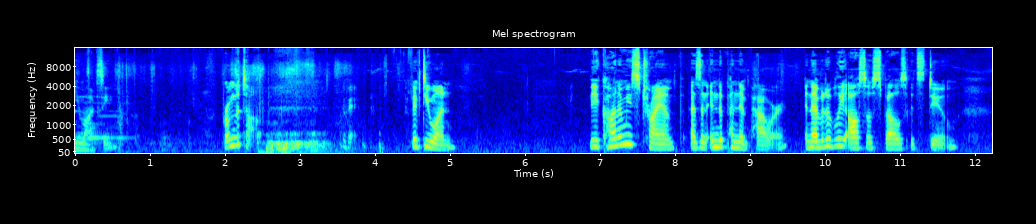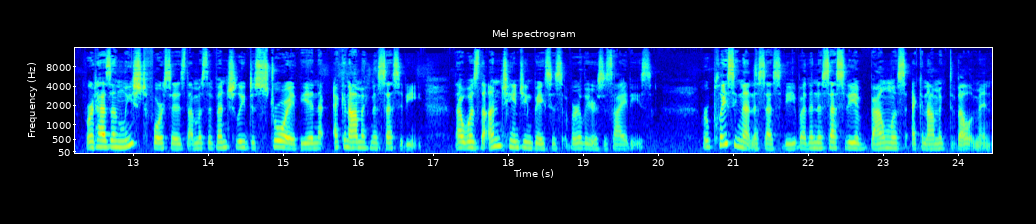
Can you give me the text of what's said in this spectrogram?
you, Moxie. From the top. Okay. 51. The economy's triumph as an independent power inevitably also spells its doom, for it has unleashed forces that must eventually destroy the economic necessity that was the unchanging basis of earlier societies. Replacing that necessity by the necessity of boundless economic development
